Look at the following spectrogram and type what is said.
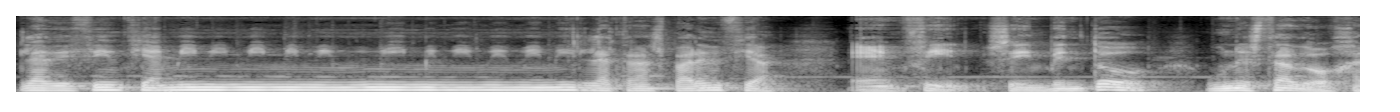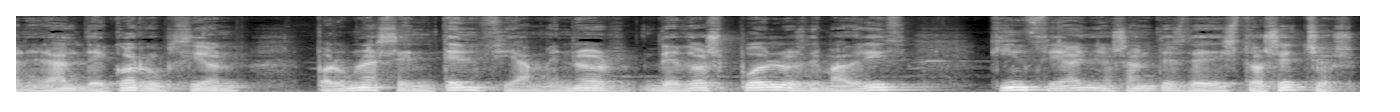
la decencia, mi, mi, mi, mi, mi, mi, mi, mi, mi, mi, mi, la transparencia. En fin, se inventó un estado general de corrupción por una sentencia menor de dos pueblos de Madrid 15 años antes de estos hechos,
